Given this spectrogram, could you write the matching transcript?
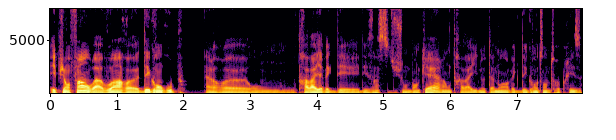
et puis enfin, on va avoir des grands groupes Alors, euh, on travaille avec des, institutions bancaires, on travaille notamment avec des grandes entreprises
